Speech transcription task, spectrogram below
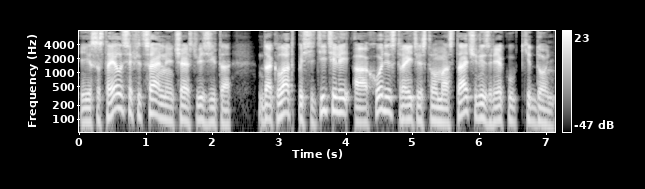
и состоялась официальная часть визита – доклад посетителей о ходе строительства моста через реку Кидонь.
